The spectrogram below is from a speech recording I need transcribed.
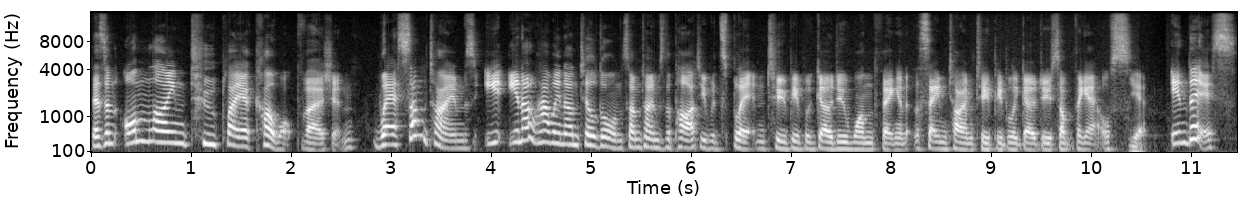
There's an online two player co op version where sometimes, you, you know how in Until Dawn, sometimes the party would split and two people would go do one thing, and at the same time, two people would go do something else? Yeah. In this,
